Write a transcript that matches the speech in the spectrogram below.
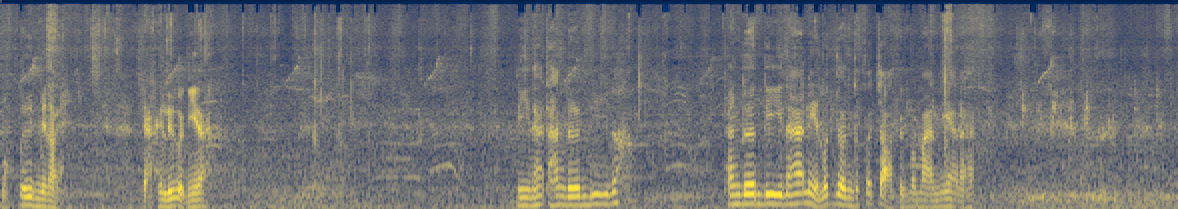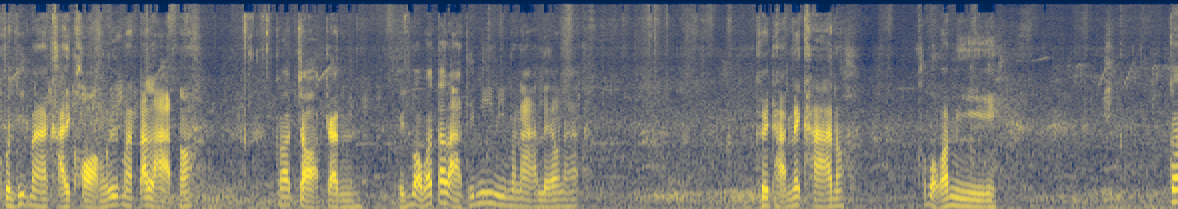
บอกตื้นไปหน่อย อยากให้ลึกกว่านี้นะ นี่นะ ทางเดินดีเนาะ ทางเดินดีนะฮะเนี่ยรถยนต์ก็จอดกันประมาณเนี้ยนะฮะ คนที่มาขายของหรือมาตลาดเนาะ ก็จอดกัน เห็นบอกว่าตลาดที่นี่มีมานานแล้วนะฮะ เคยถามแม่ค้าเนาะเขาบอกว่ามี ก็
